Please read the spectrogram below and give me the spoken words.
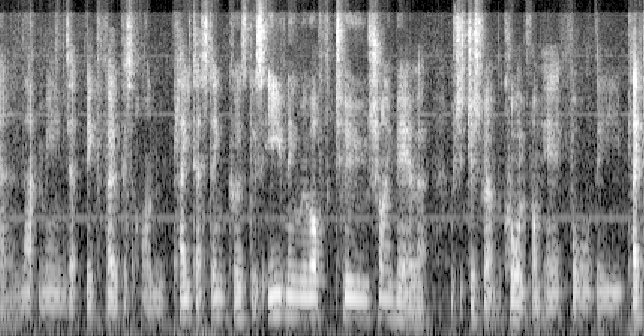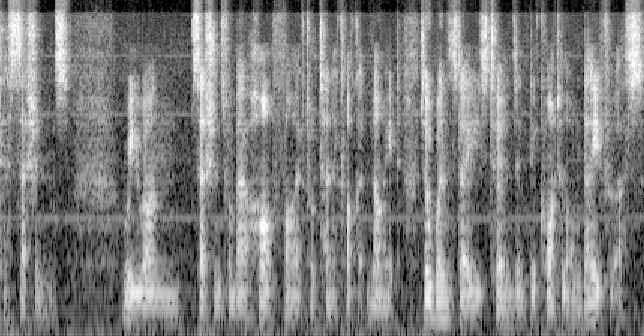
and that means a big focus on playtesting because this evening we're off to Chimera, which is just around the corner from here, for the playtest sessions. We run sessions from about half five till 10 o'clock at night, so Wednesdays turns into quite a long day for us.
